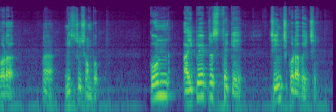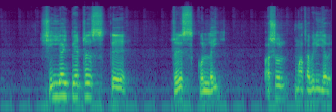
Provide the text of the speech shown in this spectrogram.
ধরা নিশ্চয়ই সম্ভব। কোন আইপি অ্যাড্রেস থেকে চেঞ্জ করা হয়েছে? সেই আইপি অ্যাড্রেসকে ট্রেস করলেই আসল মাথা বেরিয়ে যাবে।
